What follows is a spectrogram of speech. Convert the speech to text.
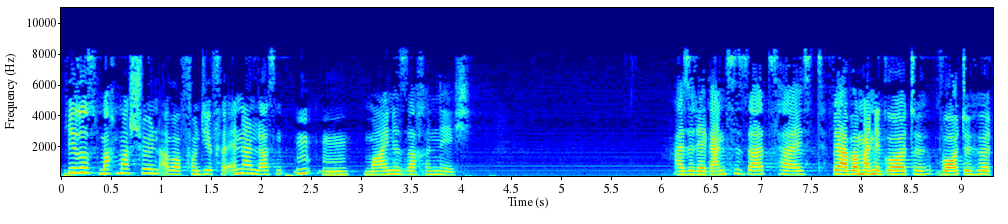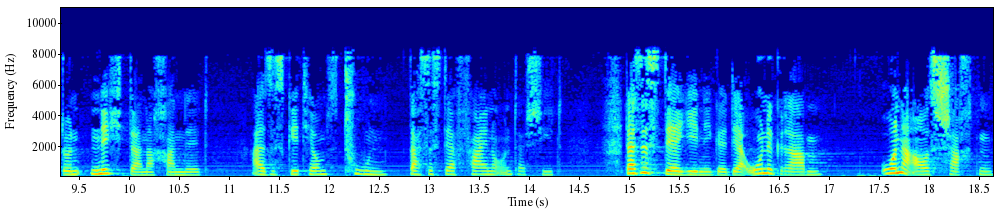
Jesus, mach mal schön, aber von dir verändern lassen, mm, mm, meine Sache nicht. Also der ganze Satz heißt, wer aber meine Worte, Worte hört und nicht danach handelt. Also es geht hier ums Tun. Das ist der feine Unterschied. Das ist derjenige, der ohne Graben, ohne Ausschachten,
